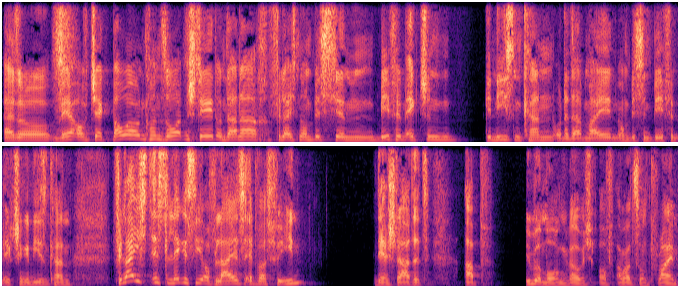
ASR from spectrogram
also wer auf Jack Bauer und Konsorten steht und danach vielleicht noch ein bisschen B-Film-Action genießen kann oder dabei noch ein bisschen B-Film-Action genießen kann, vielleicht ist Legacy of Lies etwas für ihn. Der startet ab übermorgen, glaube ich, auf Amazon Prime.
